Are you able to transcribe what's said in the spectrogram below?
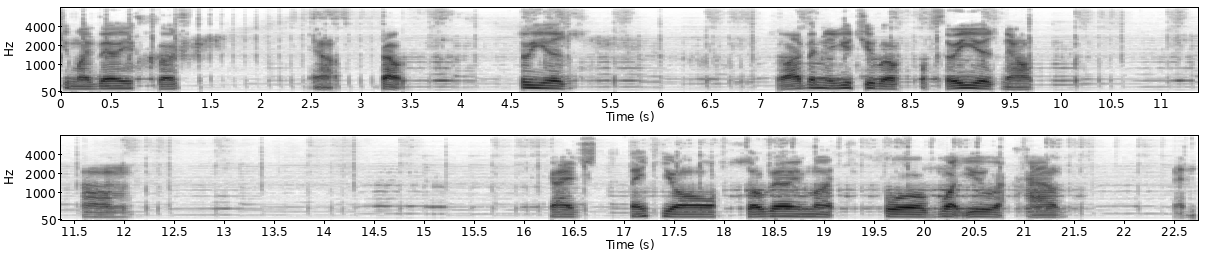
to my very first, yeah, about three years. So I've been a YouTuber for three years now. Um, guys, thank you all so very much for what you have been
